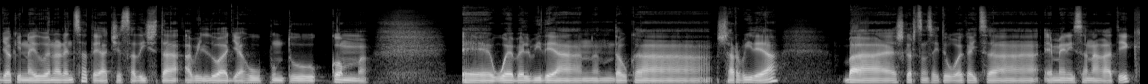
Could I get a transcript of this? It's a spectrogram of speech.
jakin nahi duenaren zate, hzadista abildua yahoo.com e, web elbidean dauka sarbidea, ba, eskertzen zaitugu ekaitza hemen izanagatik,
